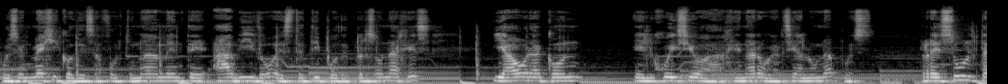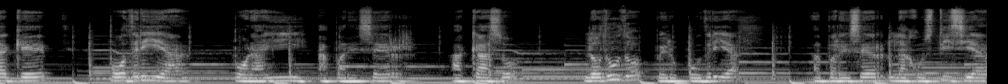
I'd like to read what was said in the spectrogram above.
pues en México desafortunadamente ha habido este tipo de personajes y ahora con el juicio a Genaro García Luna, pues resulta que podría por ahí aparecer acaso, lo dudo, pero podría aparecer la justicia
